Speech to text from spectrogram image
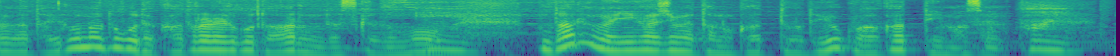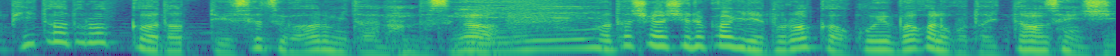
え方いろんなところで語られることあるんですけども、え誰が言い始めたのかってことよく分かっていません。はい。ピーター・ドラッカーだっていう説があるみたいなんですが、え私が知る限りドラッカーはこういうバカなことは言ってません。し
